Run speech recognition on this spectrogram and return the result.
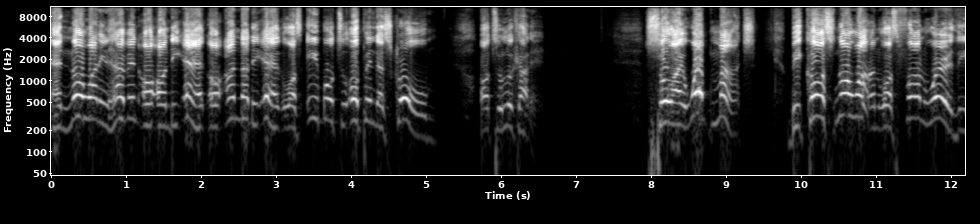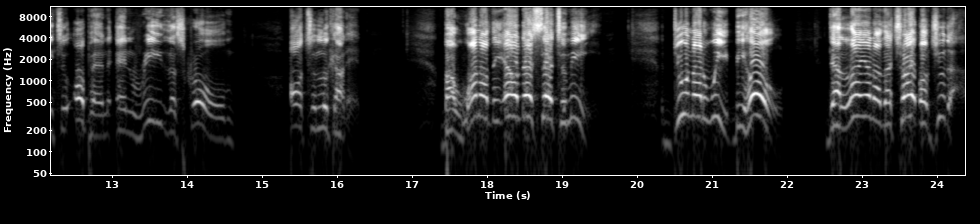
And no one in heaven or on the earth or under the earth was able to open the scroll or to look at it. So I wept much because no one was found worthy to open and read the scroll or to look at it. But one of the elders said to me, Do not weep. Behold, the lion of the tribe of Judah,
